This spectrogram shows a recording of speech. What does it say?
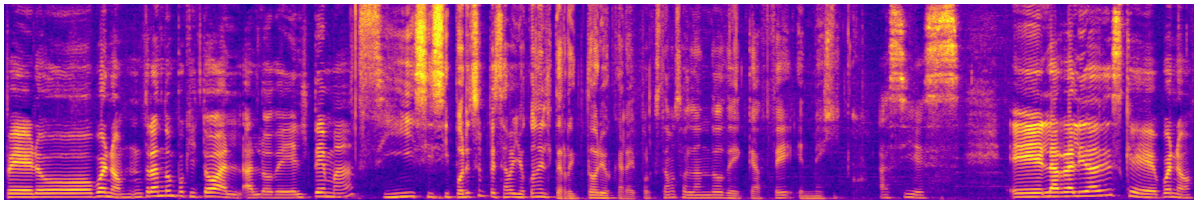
Pero bueno, entrando un poquito al, a lo del tema. Sí, sí, sí, por eso empezaba yo con el territorio, caray, porque estamos hablando de café en México. Así es. Eh, la realidad es que, bueno,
